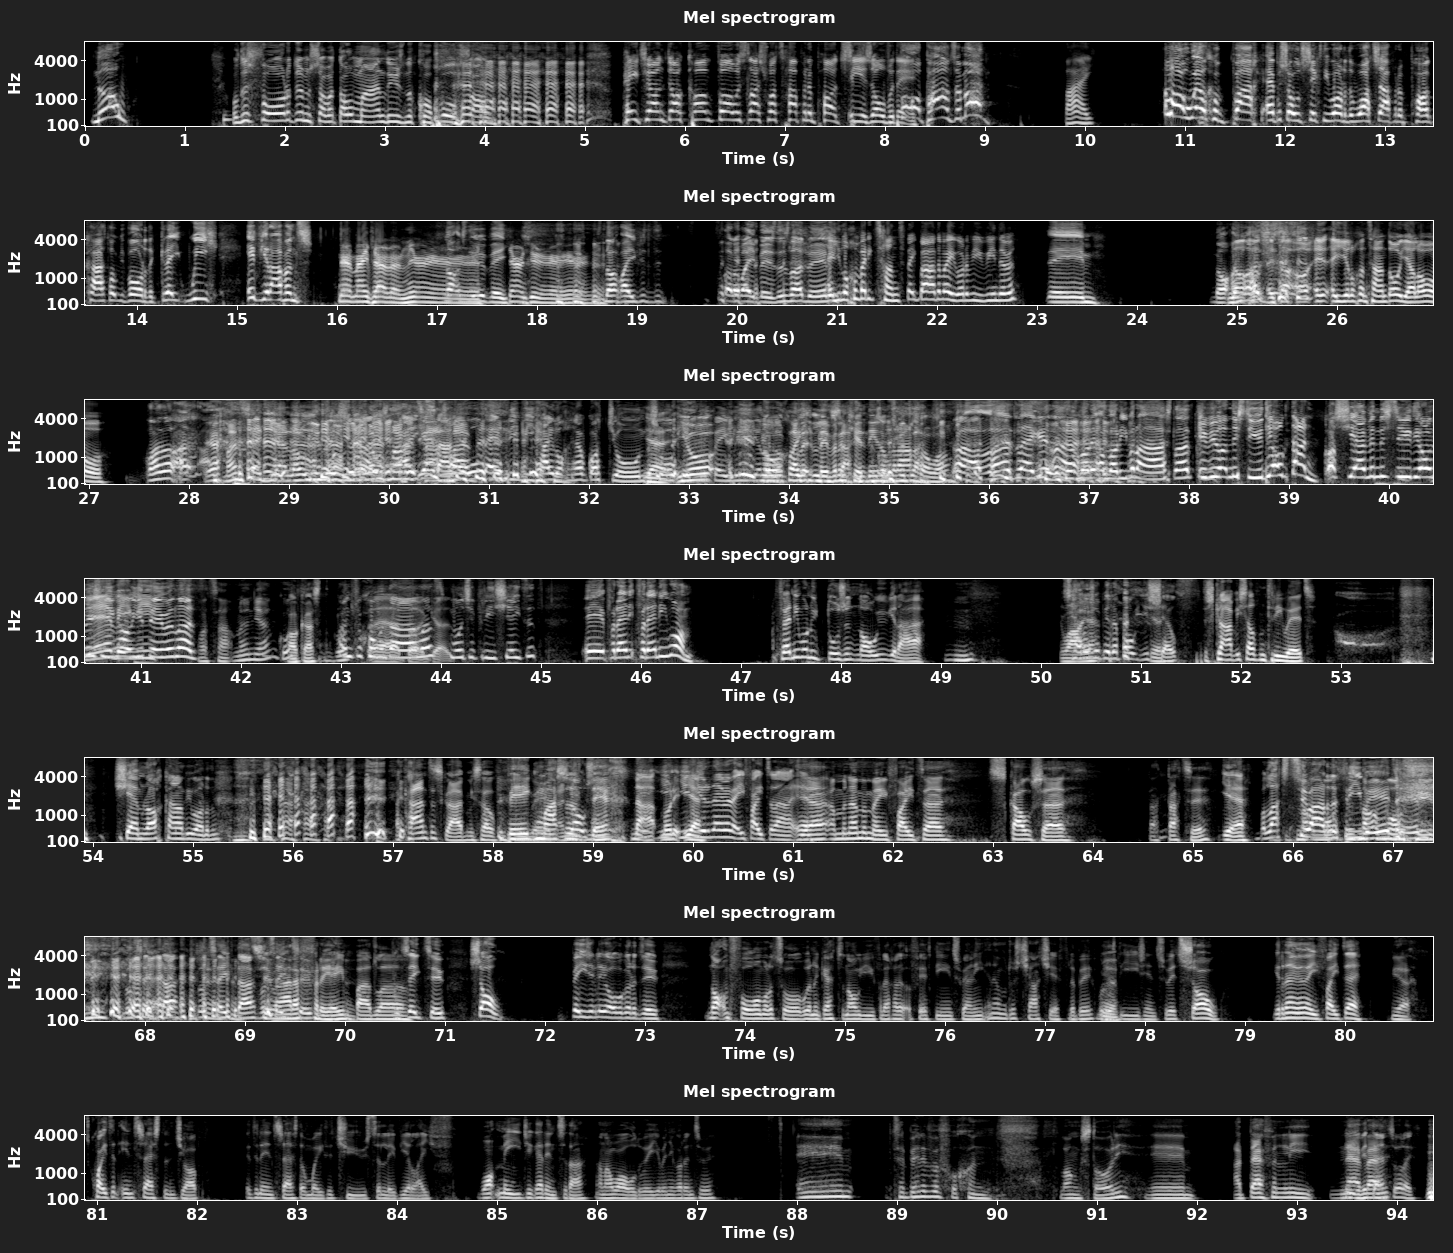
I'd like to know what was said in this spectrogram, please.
No. Well, there's four of them, so I don't mind losing a couple. So Patreon.com forward slash what's happening pod. See us over there. Four pounds a month. Bye. Hello, welcome back. Episode 61 of the What's Happening podcast. Hope you've all had a great week. If you haven't, nothing to do with me. It's not my, it's not my business, not Are you looking very tan today, by the way? What have you been doing? Um, not No, unless- is that, are you looking tanned or yellow or? Well, I, Man said yellow. You know, yellow's I, not I a get tan. told every week I look like I've got jaundice Yeah, or you're- failure. You know. look like li- liver and kidneys on the cupboard, ass or what? I was like, I'm, not, I'm not even arsed, lad. If you on the studio, Dan. Got Shem in the studio this Yeah, week. How you baby. doing, lad? What's happening? Yeah, I'm good. Podcast. Thanks for coming Yeah, down, very lads. good. Much appreciated. Uh, for any for anyone, for anyone who doesn't know who you are, Why, tell us yeah? a bit about yourself. Describe yourself in three words. Shemrock can't be one of them. I can't describe myself. Big, massive I know- so dick. Nah, you, money- you, yeah. You're an MMA fighter, aren't you? Yeah, I'm an MMA fighter, scouser. That, that's it. Yeah. Well, that's There's two not out of the three there's not more words. We'll take that. We'll take that. Two We'll out take of two. three ain't bad, We'll take two. So, basically, all we're going to do, not informal at all, we're going to get to know you for like a little 15, 20, and then we'll just chat shit for a bit. We'll Yeah. just ease into it. So, you're an MMA fighter. Yeah. It's quite an interesting job. It's an interesting way to choose to live your life. What made you get into that? And how old were you when you got into it? Um, it's a bit of a fucking long story. Um, I definitely Leave it never. then, it's all right.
